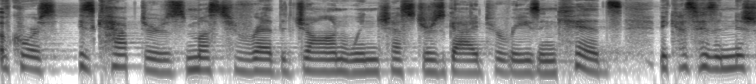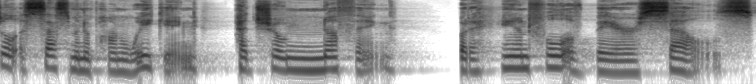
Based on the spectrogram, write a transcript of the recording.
Of course, his captors must have read the John Winchester's Guide to Raising Kids because his initial assessment upon waking had shown nothing but a handful of bare cells.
